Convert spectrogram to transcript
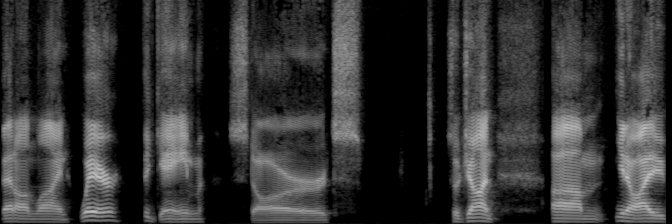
Bet online, where the game starts. So, John, um, you know, I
